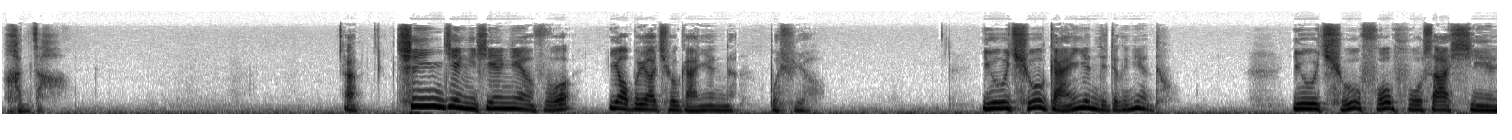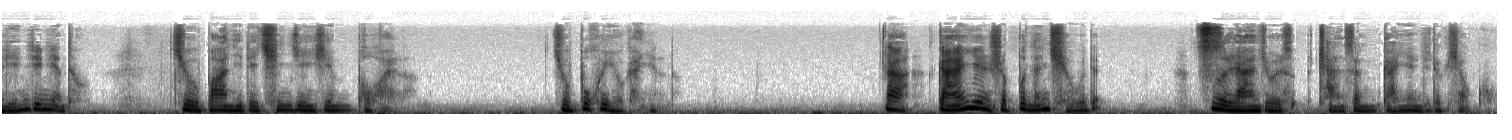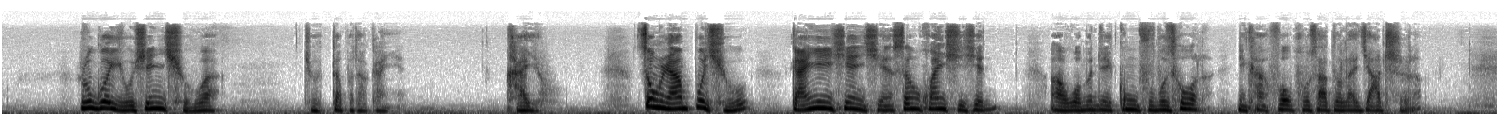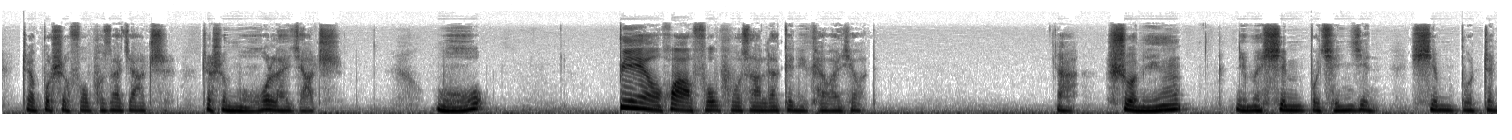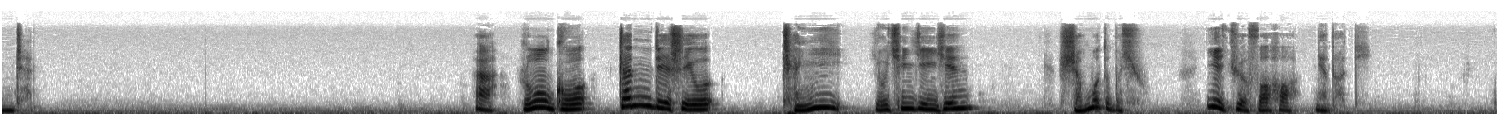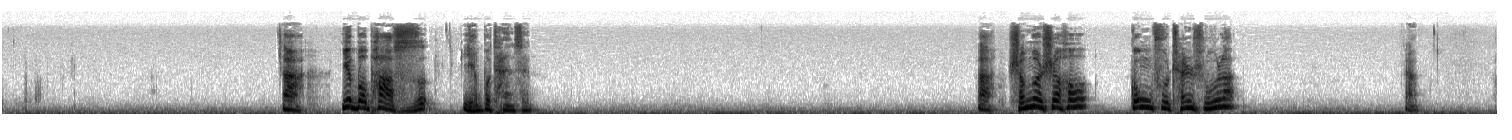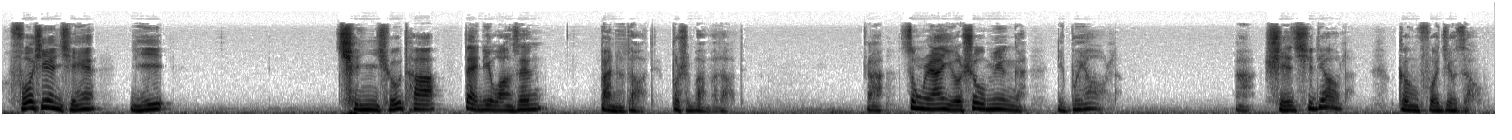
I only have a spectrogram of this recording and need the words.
很杂。啊，清净心念佛要不要求感应呢？不需要。有求感应的这个念头。有求佛菩萨显灵的念头，就把你的清净心破坏了，就不会有感应了。啊，感应是不能求的，自然就是产生感应的这个效果。如果有心求啊，就得不到感应。还有，纵然不求，感应现前生欢喜心，啊，我们的功夫不错了。你看，佛菩萨都来加持了，这不是佛菩萨加持，这是魔来加持，魔变化佛菩萨来跟你开玩笑的，啊，说明你们心不清净，心不真诚，啊，如果真的是有诚意、有清净心，什么都不求。一句佛号念到底，啊，也不怕死，也不贪生，啊，什么时候功夫成熟了，啊，佛现前，你请求他带你往生，办得到的，不是办不到的，啊，纵然有寿命啊，你不要了。啊，舍弃掉了，跟佛就走，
